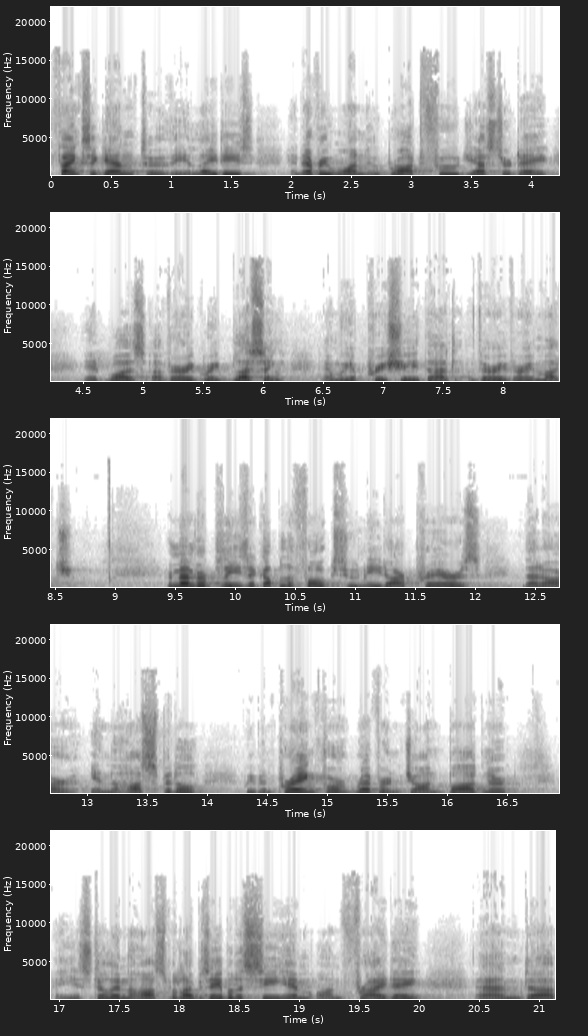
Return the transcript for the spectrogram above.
Thanks again to the ladies and everyone who brought food yesterday. It was a very great blessing, and we appreciate that very, very much. Remember, please, a couple of folks who need our prayers that are in the hospital. We've been praying for Reverend John Bodner. He is still in the hospital. I was able to see him on Friday, and uh,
